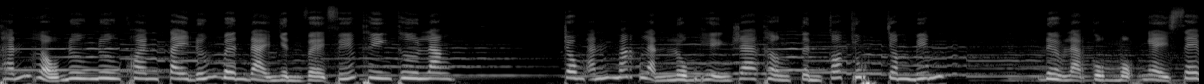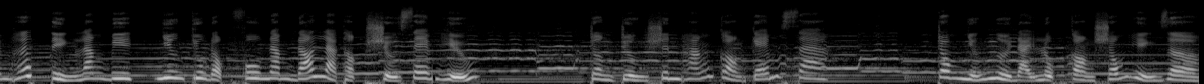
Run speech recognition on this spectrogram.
Thánh hậu nương nương khoanh tay đứng bên đài nhìn về phía thiên thư lăng. Trong ánh mắt lạnh lùng hiện ra thần tình có chút châm biếm. Đều là cùng một ngày xem hết tiền lăng bia, Nhưng chu độc phu năm đó là thật sự xem hiểu. Trần Trường Sinh hắn còn kém xa. Trong những người đại lục còn sống hiện giờ,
